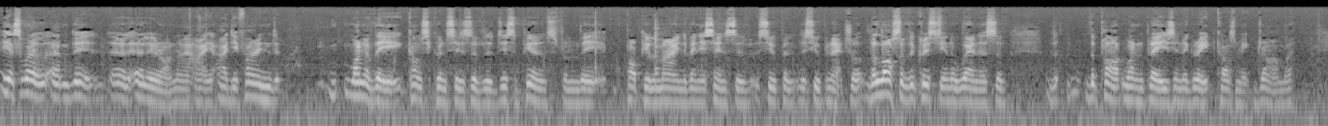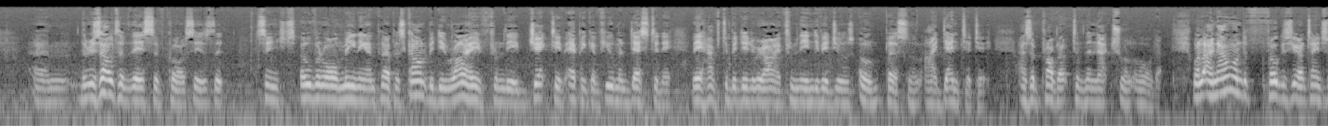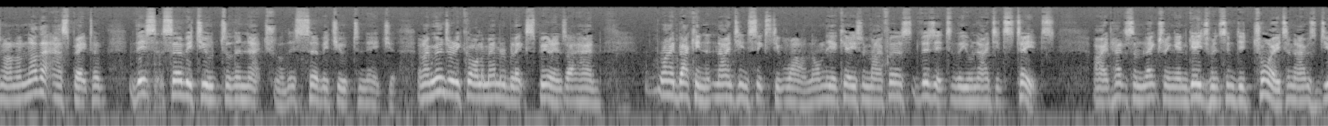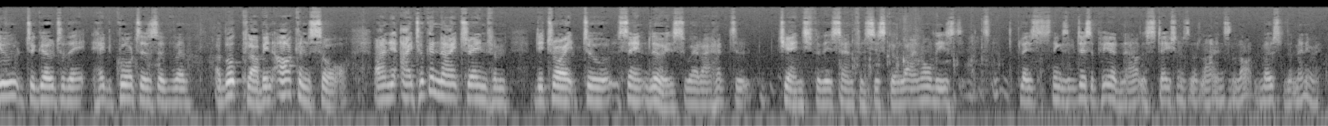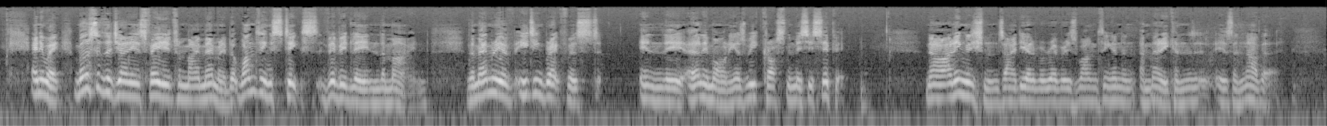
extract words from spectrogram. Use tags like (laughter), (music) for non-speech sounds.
Yes, well, um, the, earlier on I, I, I defined one of the consequences of the disappearance from the popular mind of any sense of super, the supernatural, the loss of the Christian awareness of the, the part one plays in a great cosmic drama. Um, the result of this, of course, is that since overall meaning and purpose can't be derived from the objective epic of human destiny, they have to be derived from the individual's own personal identity as a product of the natural order. Well, I now want to focus your attention on another aspect of this servitude to the natural, this servitude to nature. And I'm going to recall a memorable experience I had right back in 1961 on the occasion of my first visit to the United States. I'd had some lecturing engagements in Detroit, and I was due to go to the headquarters of uh, a book club in Arkansas. And I took a night train from Detroit to St. Louis, where I had to change for the San Francisco line. All these places, things have disappeared now. The stations, the lines, a lot, most of them anyway. Anyway, most of the journey has faded from my memory, but one thing sticks vividly in the mind: the memory of eating breakfast in the early morning as we crossed the Mississippi. Now, an Englishman's idea of a river is one thing, and an American's is another.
